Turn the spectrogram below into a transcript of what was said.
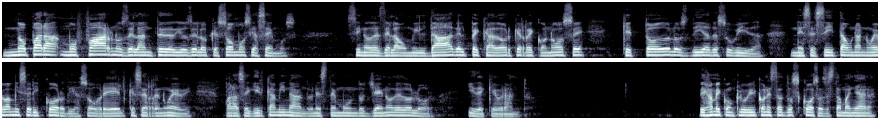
no para mofarnos delante de Dios de lo que somos y hacemos, sino desde la humildad del pecador que reconoce que todos los días de su vida necesita una nueva misericordia sobre él que se renueve para seguir caminando en este mundo lleno de dolor y de quebranto. Déjame concluir con estas dos cosas esta mañana.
